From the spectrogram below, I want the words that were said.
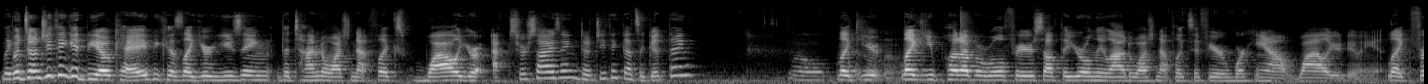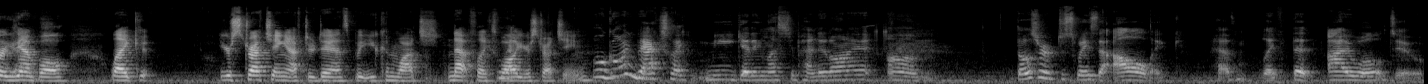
Like, But don't you think it'd be okay because like you're using the time to watch Netflix while you're exercising? Don't you think that's a good thing? well, Like you like you put up a rule for yourself that you're only allowed to watch Netflix if you're working out while you're doing it. Like for Yes. example, like you're stretching after dance, but you can watch Netflix while you're stretching. Well, going back to like me getting less dependent on it, um, those are just ways that I'll like have like that I will do.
